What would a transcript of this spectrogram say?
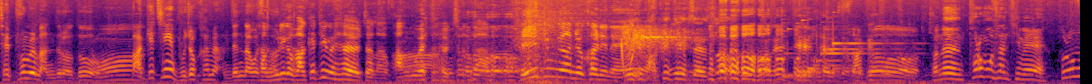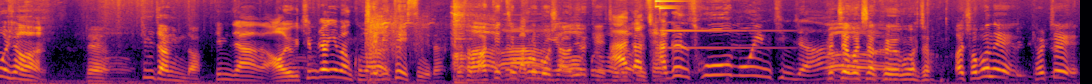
제품을 만들어도 어. 마케팅이 부족하면 안 된다고 다 생각합니다. 우리가 마케팅 회사였잖아. 광고 회사였잖아. 제일 중요한 역할이네. 마케팅에서 어, 저는 프로모션 팀의 프로모션 네, 팀장입니다. 팀장. 아 여기 팀장이 많구만. 제 밑에 있습니다. 그래서 아, 마케팅 아, 프로모션 마케팅, 이렇게 아, 그러니까 있어요. 작은 소모임 팀장. 그쵸 그쵸 그거죠. 아 저번에 결제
